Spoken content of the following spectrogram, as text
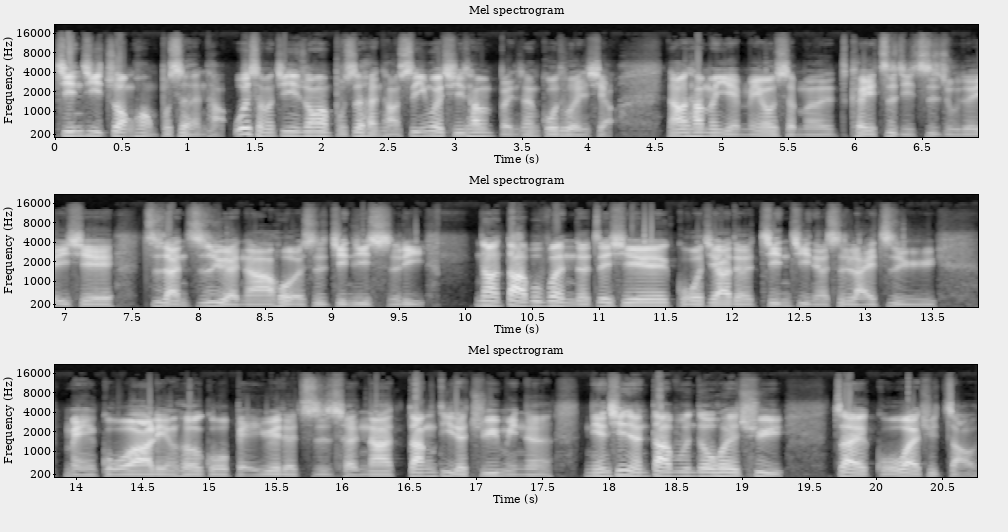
经济状况不是很好。为什么经济状况不是很好？是因为其实他们本身国土很小，然后他们也没有什么可以自给自足的一些自然资源啊，或者是经济实力。那大部分的这些国家的经济呢，是来自于美国啊、联合国、北约的支撑。那当地的居民呢，年轻人大部分都会去在国外去找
